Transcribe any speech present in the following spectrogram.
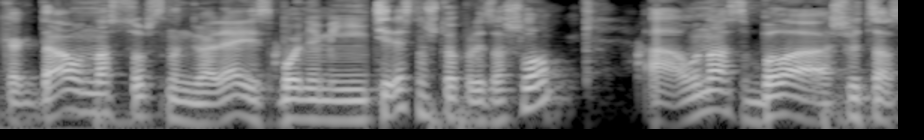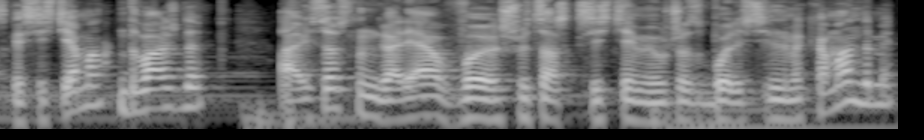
когда у нас, собственно говоря, есть более-менее интересно, что произошло. А у нас была швейцарская система дважды, а и, собственно говоря, в швейцарской системе уже с более сильными командами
